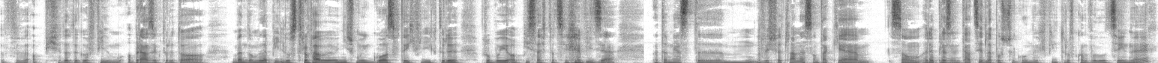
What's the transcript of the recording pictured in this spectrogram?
w opisie do tego filmu obrazy, które to będą lepiej ilustrowały niż mój głos w tej chwili, który próbuje opisać to, co ja widzę. Natomiast wyświetlane są takie, są reprezentacje dla poszczególnych filtrów konwolucyjnych,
